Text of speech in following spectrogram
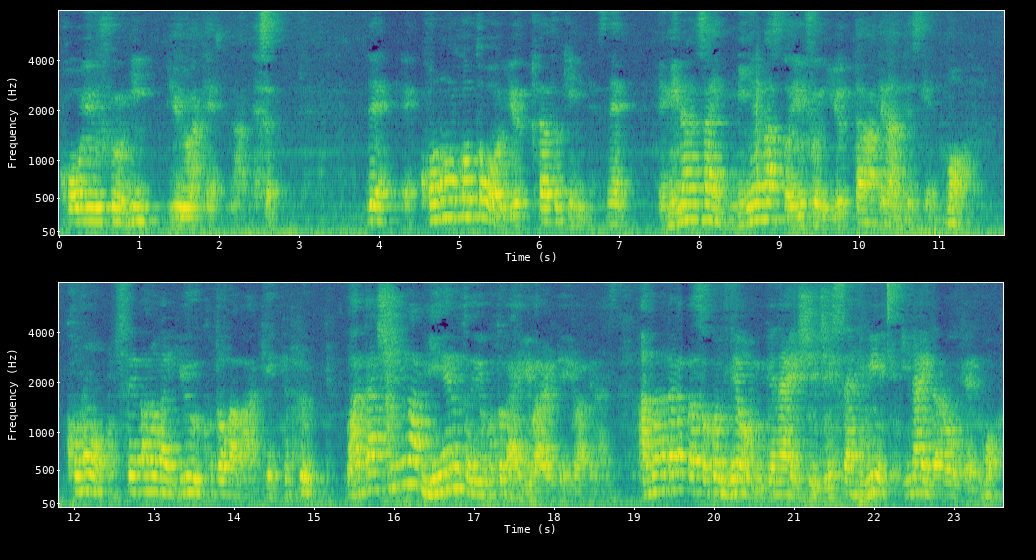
こういうふうに言うわけなんです。で、このことを言ったときにですね、見なさい、見えますというふうに言ったわけなんですけれども、このステパノが言う言葉は結局、私には見えるということが言われているわけなんです。あなた方そこに目を向けないし、実際に見えていないだろうけれども、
